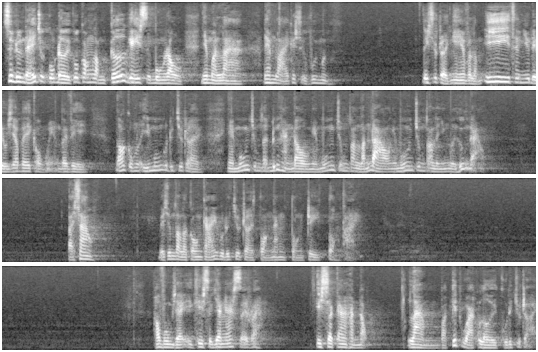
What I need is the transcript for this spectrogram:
Xin đừng để cho cuộc đời của con làm cớ gây sự buồn rầu nhưng mà là đem lại cái sự vui mừng. Đức Chúa Trời nghe và làm y theo như điều Jabe cầu nguyện tại vì đó cũng là ý muốn của Đức Chúa Trời. Ngài muốn chúng ta đứng hàng đầu, Ngài muốn chúng ta lãnh đạo, Ngài muốn chúng ta là những người hướng đạo. Tại sao? Vì chúng ta là con cái của Đức Chúa Trời toàn năng, toàn tri, toàn tại. Họ vùng dậy khi sự gian ác xảy ra. Isaka hành động, làm và kích hoạt lời của Đức Chúa Trời.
